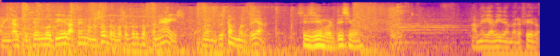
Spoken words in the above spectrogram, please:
Venga, el Cucembo, tío, y lo hacemos nosotros. Vosotros dos toneáis. Bueno, tú estás muerto ya. Sí, sí, muertísimo. A media vida me refiero.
